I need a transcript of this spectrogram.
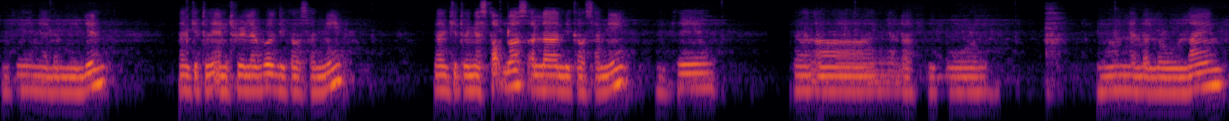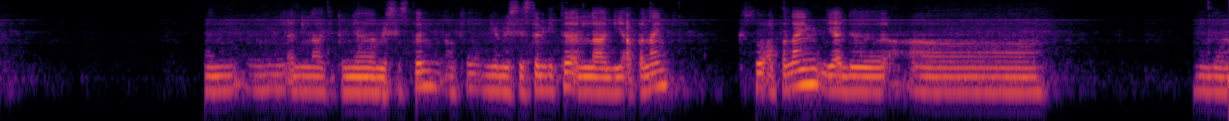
okay, ini ada median dan kita punya entry level di kawasan ni. Dan kita punya stop loss adalah di kawasan ni okey dan uh, ini adalah fibo ini adalah low line. Dan ini adalah kita punya resistance okey ini resistance kita adalah di upper line. So upper line dia ada uh, ini adalah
